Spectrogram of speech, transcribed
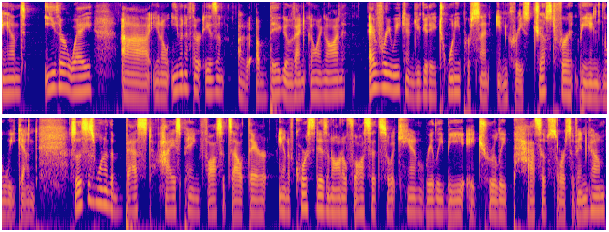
and either way, uh, you know, even if there isn't a, a big event going on, every weekend you get a 20% increase just for it being the weekend. So this is one of the best, highest paying faucets out there. And of course it is an auto faucet, so it can really be a truly passive source of income.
